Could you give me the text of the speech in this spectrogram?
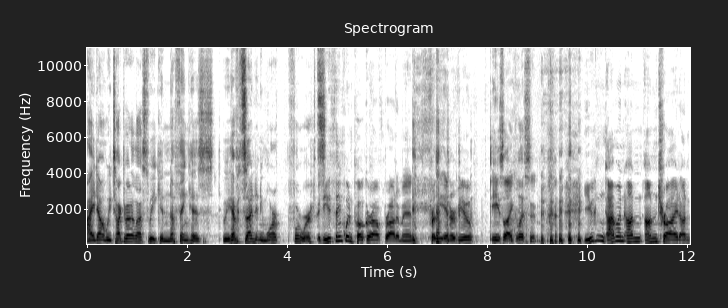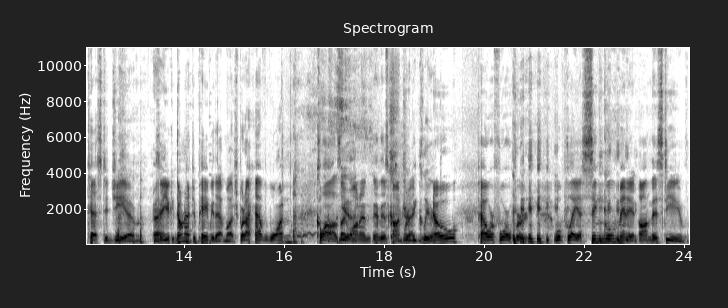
I I don't. We talked about it last week, and nothing has. We haven't signed any more forwards. Do you think when Prokhorov brought him in for the interview, he's like, "Listen, you can. I'm an un, untried, untested GM, so you can, don't have to pay me that much. But I have one clause I want in, in this contract. clear. No power forward will play a single minute on this team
